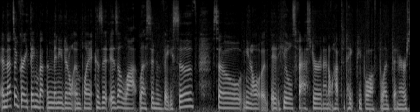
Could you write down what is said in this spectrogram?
And that's a great thing about the mini dental implant because it is a lot less invasive. So, you know, it heals faster and I don't have to take people off blood thinners.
